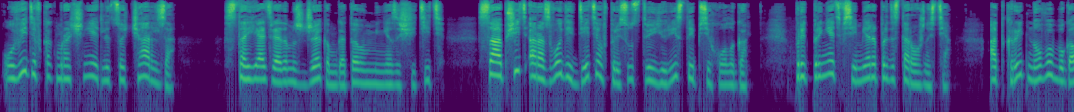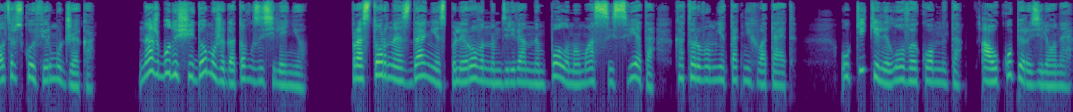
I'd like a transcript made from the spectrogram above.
Увидев, как мрачнеет лицо Чарльза, стоять рядом с Джеком, готовым меня защитить, сообщить о разводе детям в присутствии юриста и психолога, предпринять все меры предосторожности, открыть новую бухгалтерскую фирму Джека. Наш будущий дом уже готов к заселению. Просторное здание с полированным деревянным полом и массой света, которого мне так не хватает. У Кики лиловая комната, а у Купера зеленая.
